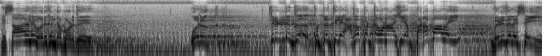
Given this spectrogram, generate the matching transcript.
விசாரணை வருகின்ற பொழுது ஒரு திருட்டு குற்றத்திலே அகப்பட்டவனாகிய பரபாவை விடுதலை செய்.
